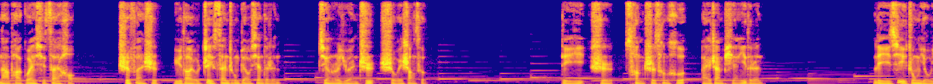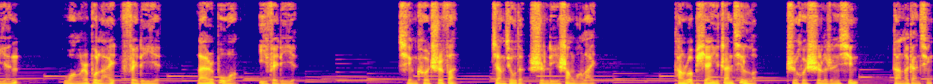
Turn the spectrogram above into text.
哪怕关系再好，吃饭时遇到有这三种表现的人，敬而远之实为上策。第一是蹭吃蹭喝、爱占便宜的人。《礼记》中有言。往而不来，非礼也；来而不往，亦非礼也。请客吃饭，讲究的是礼尚往来。倘若便宜占尽了，只会失了人心，淡了感情。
